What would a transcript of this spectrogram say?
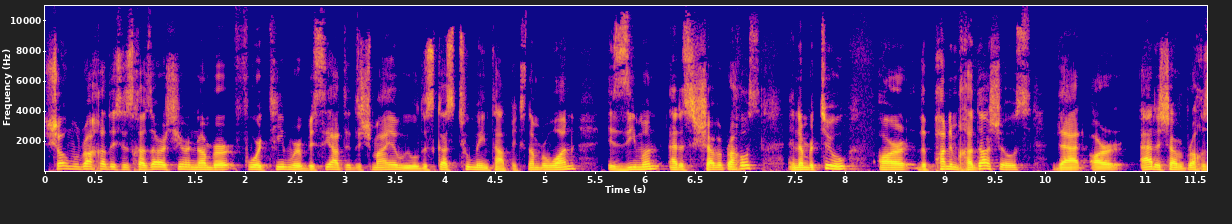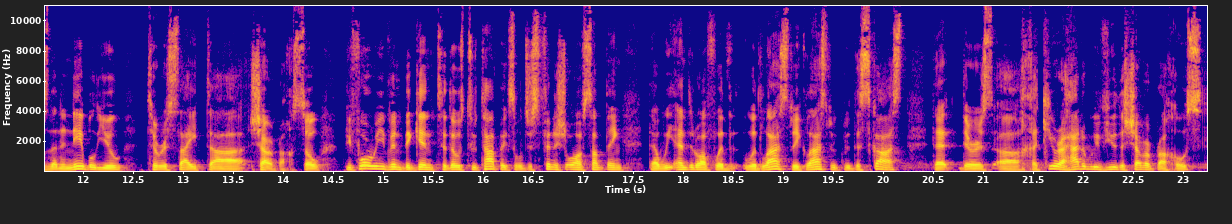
Shalom Bracha, this is Chazar Shiur number 14. We're B'siyata Deshmaya. We will discuss two main topics. Number one is Zimun at a Sheva Brachos, and number two are the Panim Chadashos that are at a Sheva Brachos that enable you to recite uh, Sheva Brachos. So before we even begin to those two topics, we'll just finish off something that we ended off with, with last week. Last week we discussed that there's uh, Chakira. How do we view the Sheva Brachos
